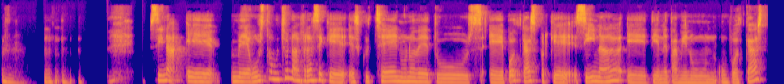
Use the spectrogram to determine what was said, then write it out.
Sina, eh, me gusta mucho una frase que escuché en uno de tus eh, podcasts, porque Sina eh, tiene también un, podcast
